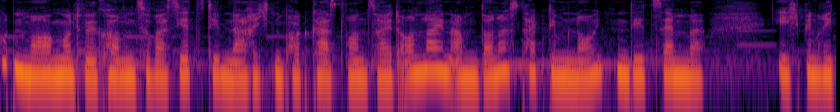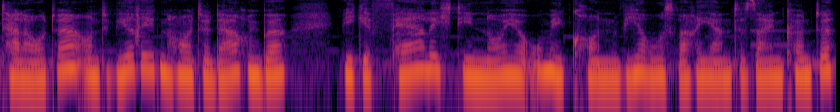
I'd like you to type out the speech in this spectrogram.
Guten Morgen und willkommen zu Was jetzt, dem Nachrichtenpodcast von Zeit Online am Donnerstag, dem 9. Dezember. Ich bin Rita Lauter und wir reden heute darüber, wie gefährlich die neue Omikron-Virus-Variante sein könnte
